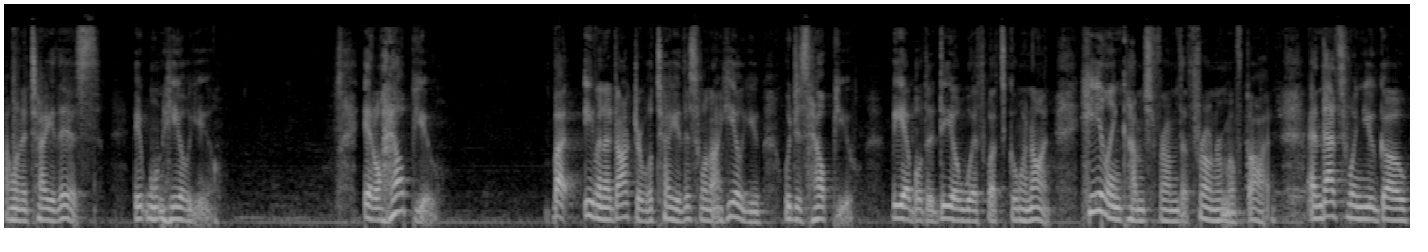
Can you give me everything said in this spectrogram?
I want to tell you this: it won't heal you. It'll help you, but even a doctor will tell you this will not heal you. Will just help you be able to deal with what's going on. Healing comes from the throne room of God. And that's when you go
